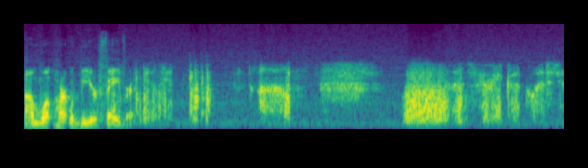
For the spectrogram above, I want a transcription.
um, what part would be your favorite? That's a very good question.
